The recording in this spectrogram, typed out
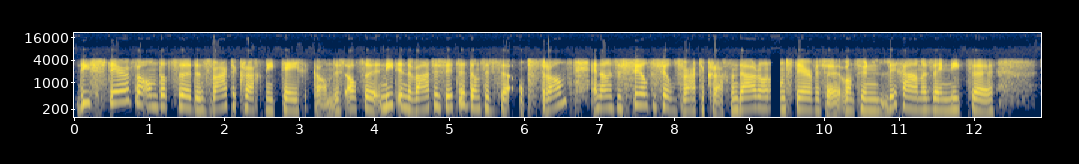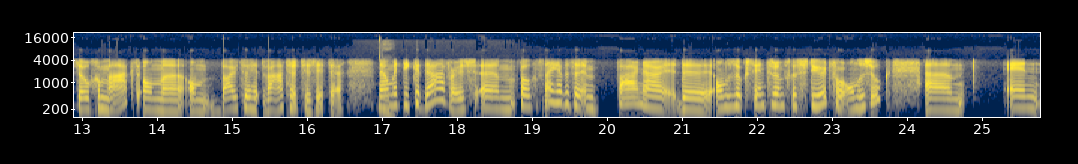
die sterven omdat ze de zwaartekracht niet tegen kan. Dus als ze niet in de water zitten, dan zitten ze op strand en dan is er veel te veel zwaartekracht. En daarom sterven ze, want hun lichamen zijn niet uh, zo gemaakt om, uh, om buiten het water te zitten. Nou, Hmm. met die kadavers, um, volgens mij hebben ze een paar naar de onderzoekscentrum gestuurd voor onderzoek. Um, en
